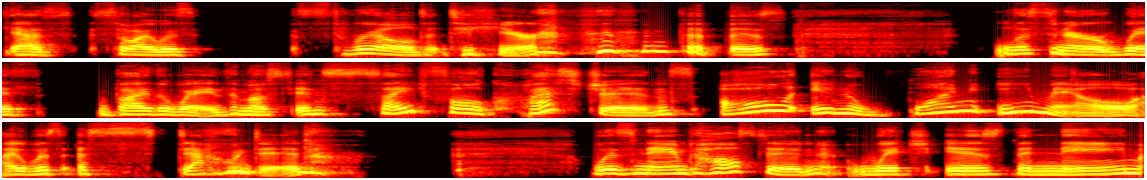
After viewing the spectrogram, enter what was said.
Yes. So I was thrilled to hear that this listener with, by the way, the most insightful questions all in one email. I was astounded. was named Halston, which is the name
